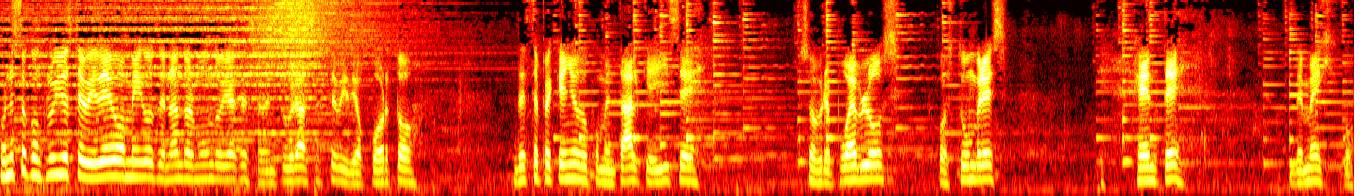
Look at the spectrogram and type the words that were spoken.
Con esto concluyo este video amigos de Nando al Mundo Viajes y Aventuras, este video corto de este pequeño documental que hice sobre pueblos, costumbres, gente de México.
